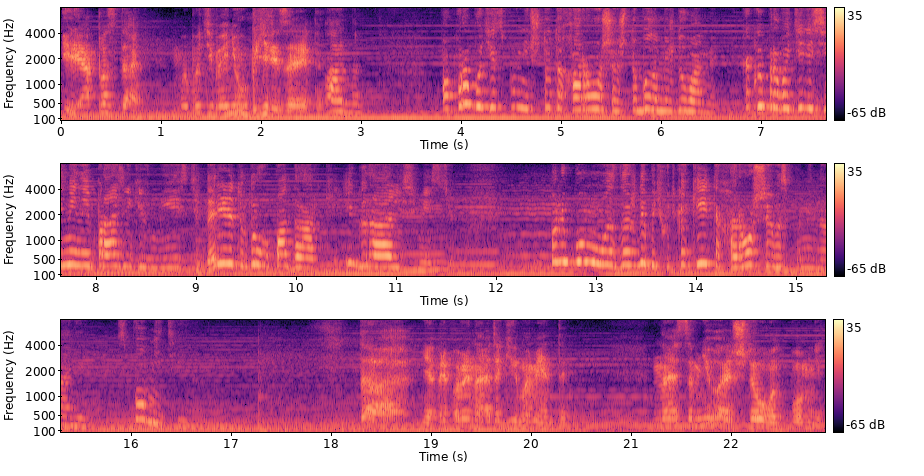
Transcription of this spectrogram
или опоздать. Мы бы тебя не убили за это. Ладно. Попробуйте вспомнить что-то хорошее, что было между вами. Как вы проводили семейные праздники вместе, дарили друг другу подарки, игрались вместе. По-любому у вас должны быть хоть какие-то хорошие воспоминания. Вспомните их. Да, я припоминаю такие моменты. Но я сомневаюсь, что он помнит.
